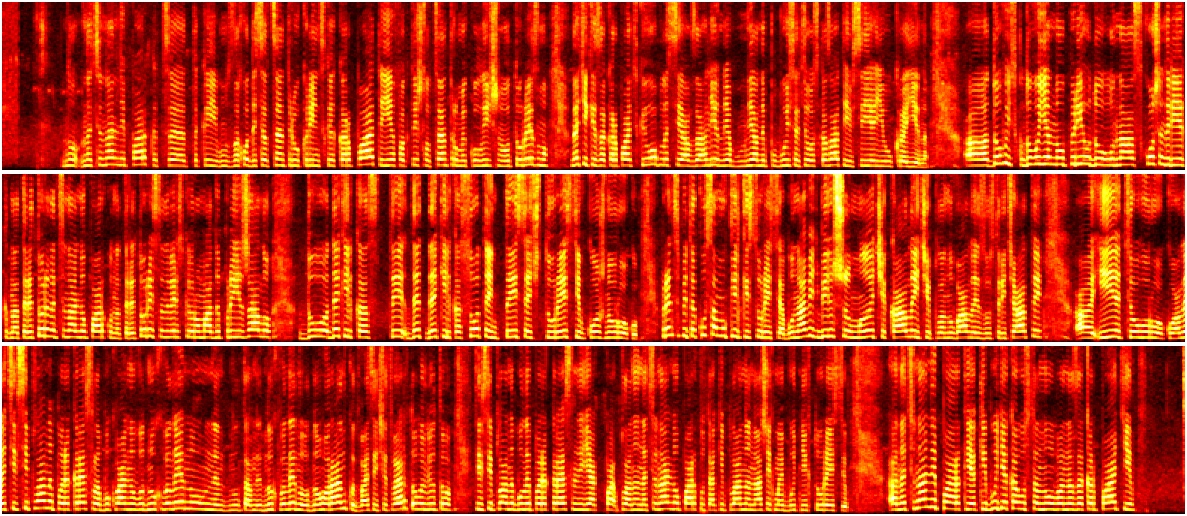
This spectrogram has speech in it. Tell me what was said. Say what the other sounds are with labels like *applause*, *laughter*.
Ну, національний парк це такий знаходиться в центрі українських Карпат і є фактично центром екологічного туризму не тільки Закарпатської області, а взагалі я, я не побоюся цього сказати, і всієї України. До військ до воєнного періоду у нас кожен рік на території національного парку, на території Синевірської громади приїжджало до декілька декілька сотень тисяч туристів кожного року. В принципі, таку саму кількість туристів, або навіть більше ми чекали чи планували зустрічати і цього року. Але ці всі плани перекресла буквально в одну хвилину, не ну там не одну хвилину одного ранку, 24 лютого. Ці всі плани були перекреслені як плани національного парку, так і плани наших майбутніх туристів. Національний парк, як і будь-яка установа на Закарпатті.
